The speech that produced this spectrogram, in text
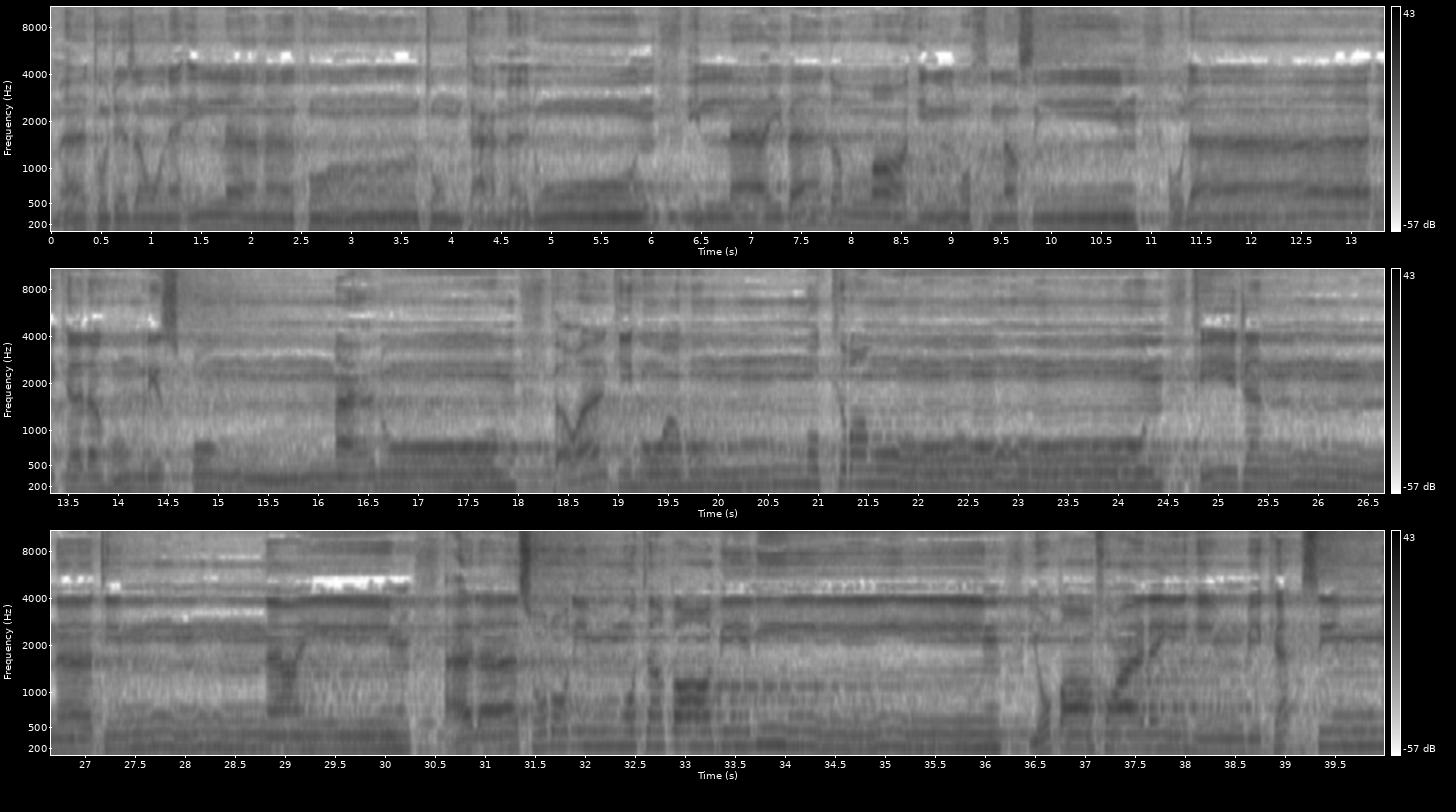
وما تجزون إلا ما كنتم تعملون إلا عباد الله المخلصين. أولئك لهم رزق معلوم. فواكه وهم مكرمون. متقابلين يطاف عليهم بكأس من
